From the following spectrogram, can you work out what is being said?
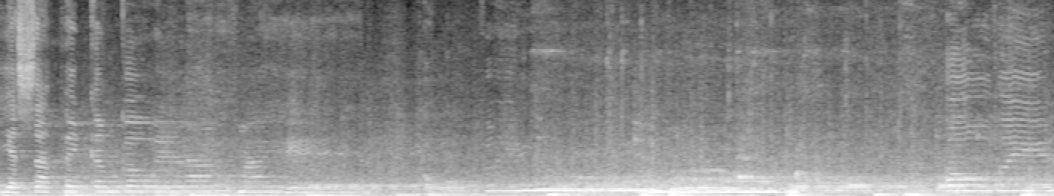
Yes, I think I'm going out of my head over you. Over you.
